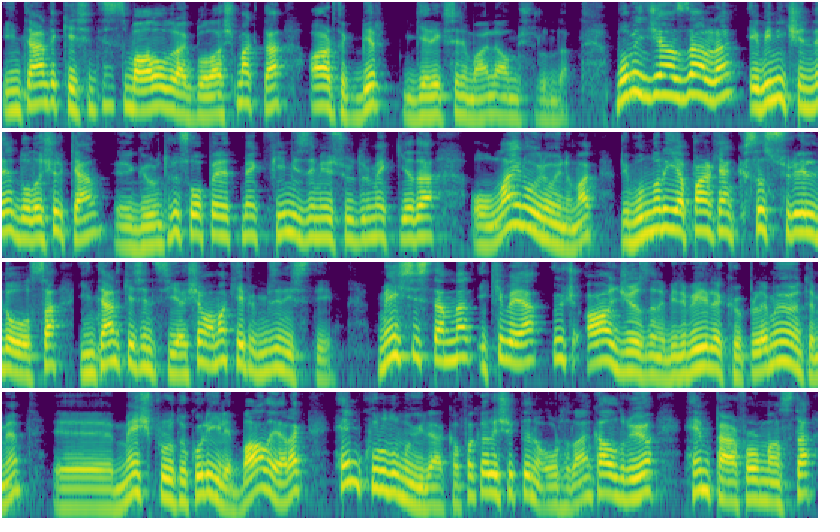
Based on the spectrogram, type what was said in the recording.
internete kesintisiz bağlı olarak dolaşmak da artık bir gereksinim haline almış durumda. Mobil cihazlarla evin içinde dolaşırken e, görüntülü sohbet etmek, film izlemeyi sürdürmek ya da online oyun oynamak ve bunları yaparken kısa süreli de olsa internet kesintisi yaşamamak hepimizin isteği. Mesh sistemler 2 veya 3 ağ cihazını birbiriyle köprüleme yöntemi e, mesh protokolü ile bağlayarak hem kurulumuyla kafa karışıklığını ortadan kaldırıyor hem performansta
